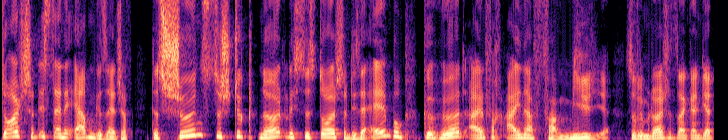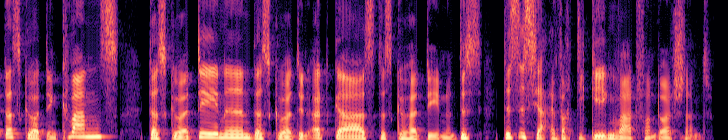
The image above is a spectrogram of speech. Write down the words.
Deutschland ist eine Erbengesellschaft. Das schönste Stück nördlichstes Deutschland, dieser Ellenbogen, gehört einfach einer Familie. So wie man in Deutschland sagen kann, ja, das gehört den Quanz, das gehört denen, das gehört den Oetgers, das gehört denen. Und das, das ist ja einfach die Gegenwart von Deutschland.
